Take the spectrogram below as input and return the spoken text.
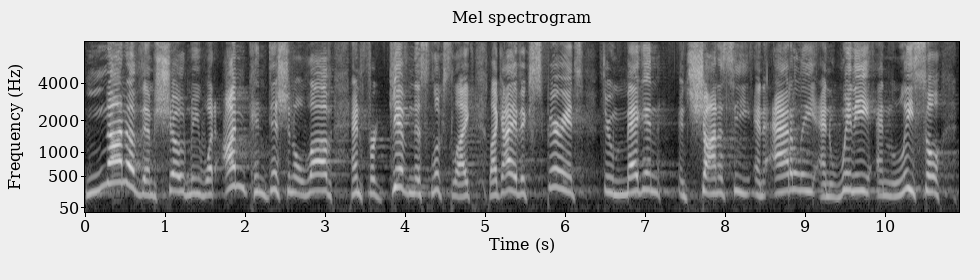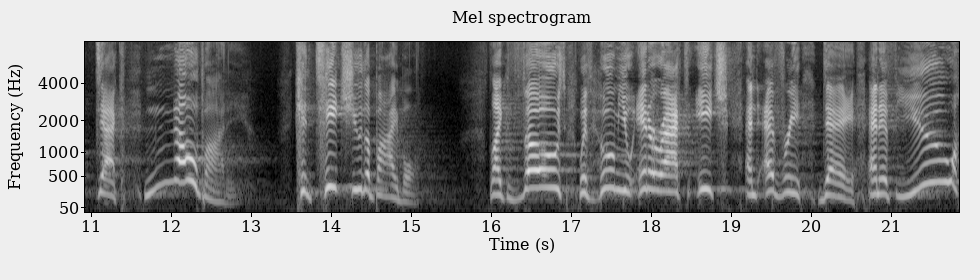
none of them showed me what unconditional love and forgiveness looks like, like I have experienced through Megan and Shaughnessy and Adelie and Winnie and Liesel Deck. Nobody can teach you the Bible like those with whom you interact each and every day. And if you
